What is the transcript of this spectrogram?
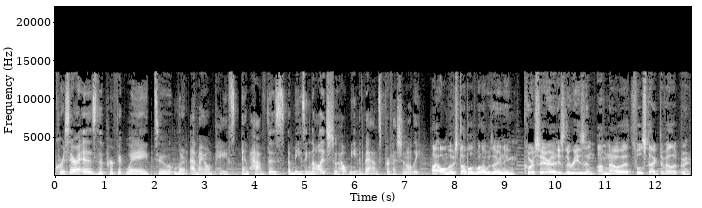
Coursera is the perfect way to learn at my own pace and have this amazing knowledge to help me advance professionally. I almost doubled what I was earning. Coursera is the reason I'm now a full stack developer,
